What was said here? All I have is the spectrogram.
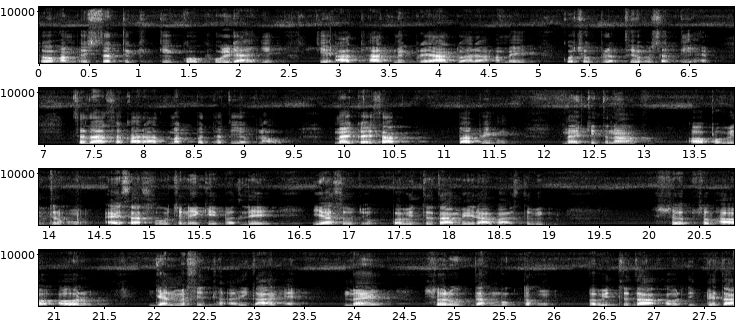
तो हम इस सत्य की, को भूल जाएँगे कि आध्यात्मिक प्रयास द्वारा हमें कुछ उपलब्धि हो सकती है। सदा सकारात्मक पद्धति अपनाओ। मैं कैसा पापी हूँ? मैं कितना अपवित्र हूँ। ऐसा सोचने के बदले यह सोचो, पवित्रता मेरा वास्तविक स्वभाव और जन्म सिद्ध अधिकार है। मैं स्वरूपतः मुक्त हूँ। पवित्रता और दिव्यता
